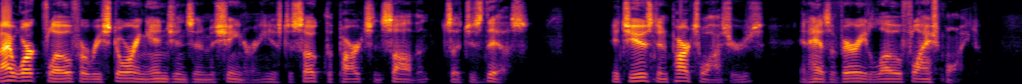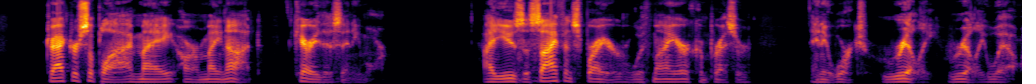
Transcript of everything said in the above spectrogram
My workflow for restoring engines and machinery is to soak the parts in solvent such as this. It's used in parts washers and has a very low flash point. Tractor Supply may or may not carry this anymore. I use a siphon sprayer with my air compressor, and it works really, really well.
